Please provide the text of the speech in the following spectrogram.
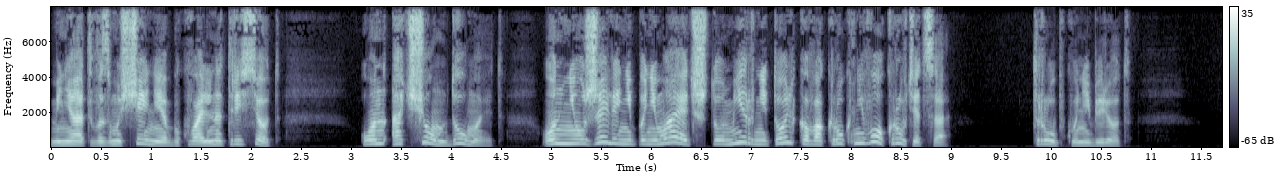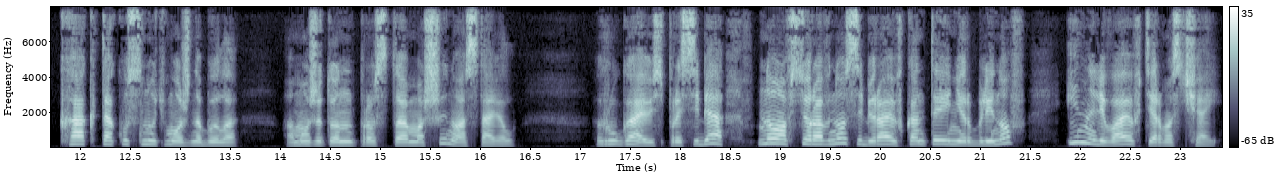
Меня от возмущения буквально трясет — он о чем думает? Он неужели не понимает, что мир не только вокруг него крутится? Трубку не берет. Как так уснуть можно было? А может, он просто машину оставил? Ругаюсь про себя, но все равно собираю в контейнер блинов и наливаю в термос чай.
